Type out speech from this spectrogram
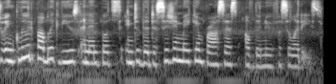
to include public views and inputs into the decision-making process of the new facilities.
